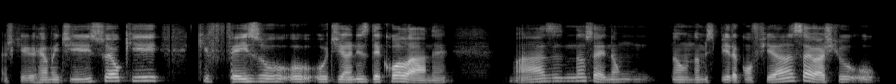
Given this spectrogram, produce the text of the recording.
Acho que realmente isso é o que, que fez o, o, o Giannis decolar, né? Mas não sei, não, não, não me inspira confiança. Eu acho que o,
